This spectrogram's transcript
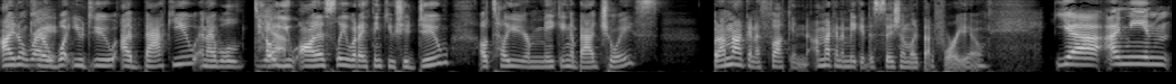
I don't care what you do. I back you, and I will tell Yeah. you honestly what I think you should do. I'll tell you you're making a bad choice, but I'm not gonna fucking, I'm not gonna make a decision like that for you. Yeah, I mean,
